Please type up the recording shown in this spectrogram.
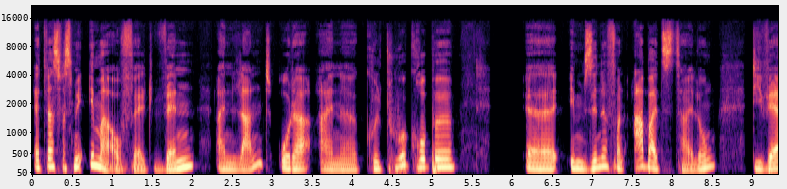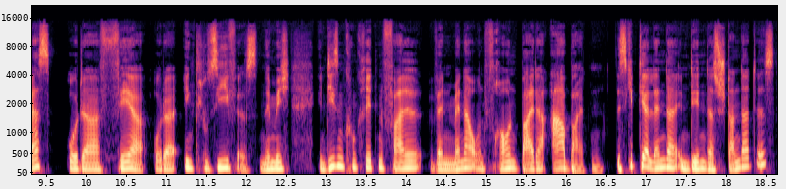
etwas, was mir immer auffällt, wenn ein Land oder eine Kulturgruppe äh, im Sinne von Arbeitsteilung divers oder fair oder inklusiv ist. Nämlich in diesem konkreten Fall, wenn Männer und Frauen beide arbeiten. Es gibt ja Länder, in denen das Standard ist,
